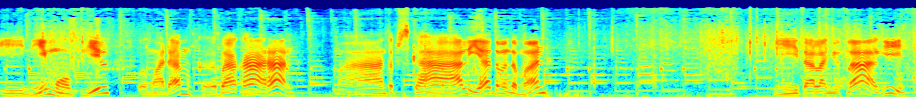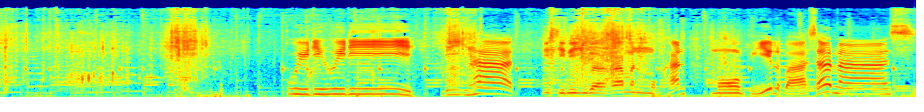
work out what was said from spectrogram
Ini mobil pemadam kebakaran. Mantap sekali ya teman-teman. Kita lanjut lagi. Widih, widih. Lihat, di sini juga akan menemukan mobil Basarnas.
